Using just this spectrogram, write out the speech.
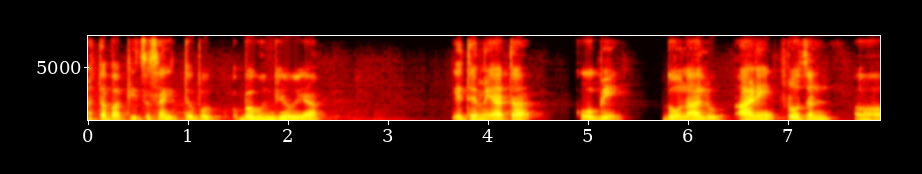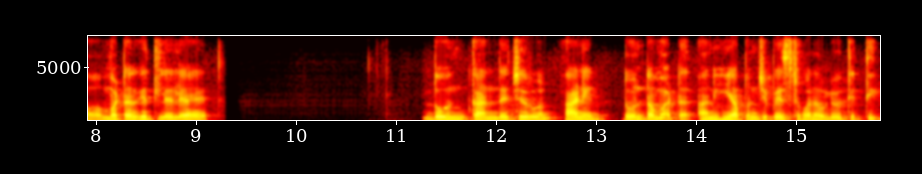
आता बाकीचं साहित्य बघ बघून घेऊया. इथे मी आता कोबी दोन आलू आणि फ्रोझन मटर घेतलेले आहेत. दोन कांदे चिरून आणि दोन टमाटर आणि ही आपण जी पेस्ट बनवली होती ती.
